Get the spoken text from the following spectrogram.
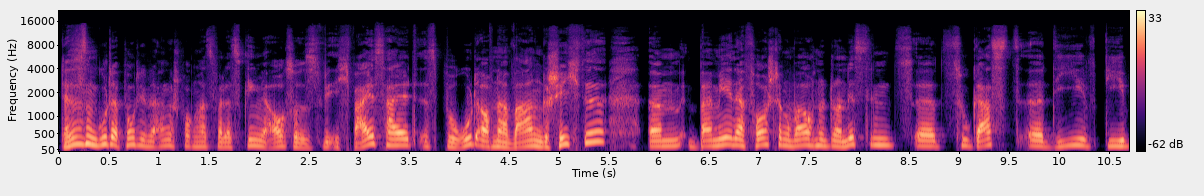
Das ist ein guter Punkt, den du angesprochen hast, weil das ging mir auch so. Ich weiß halt, es beruht auf einer wahren Geschichte. Ähm, bei mir in der Vorstellung war auch eine Journalistin äh, zu Gast, äh, die die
